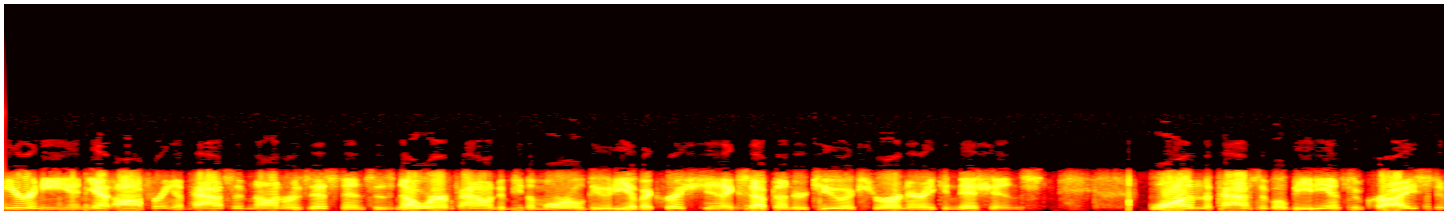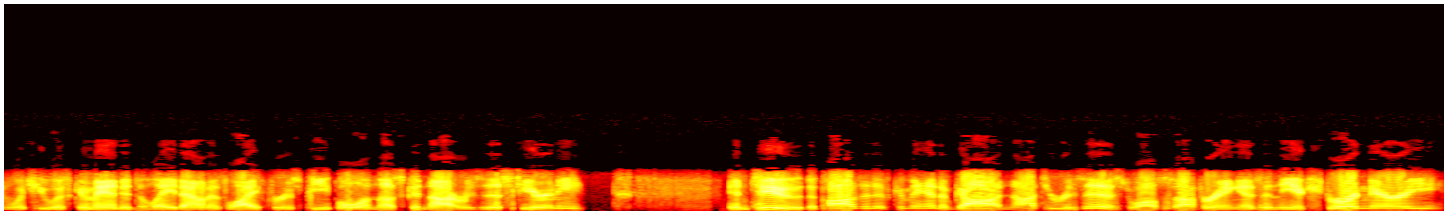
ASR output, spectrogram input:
tyranny and yet offering a passive non resistance is nowhere found to be the moral duty of a Christian except under two extraordinary conditions. One, the passive obedience of Christ, in which he was commanded to lay down his life for his people and thus could not resist tyranny. And two, the positive command of God not to resist while suffering, as in the extraordinary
